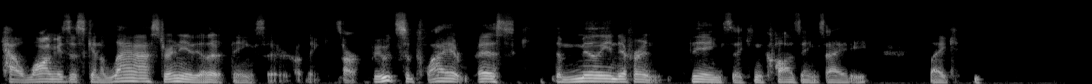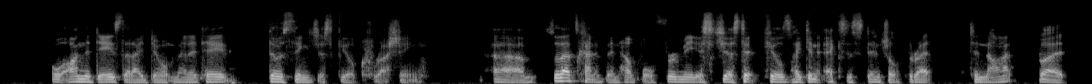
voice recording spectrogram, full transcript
how long is this going to last or any of the other things that are like is our food supply at risk? The million different things that can cause anxiety. Like well on the days that i don't meditate those things just feel crushing. Um, so that's kind of been helpful for me. It's just it feels like an existential threat to not but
